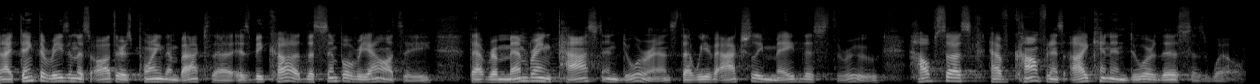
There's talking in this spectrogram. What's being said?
And I think the reason this author is pointing them back to that is because the simple reality that remembering past endurance, that we've actually made this through, helps us have confidence I can endure this as well.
